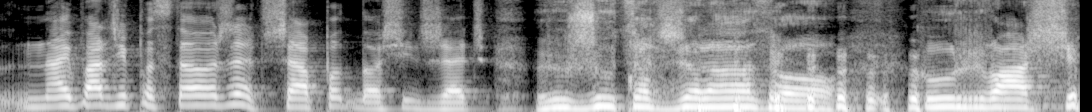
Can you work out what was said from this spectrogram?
najbardziej podstawowa rzecz. Trzeba podnosić rzecz, rzucać żelazo, kurwa, aż się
